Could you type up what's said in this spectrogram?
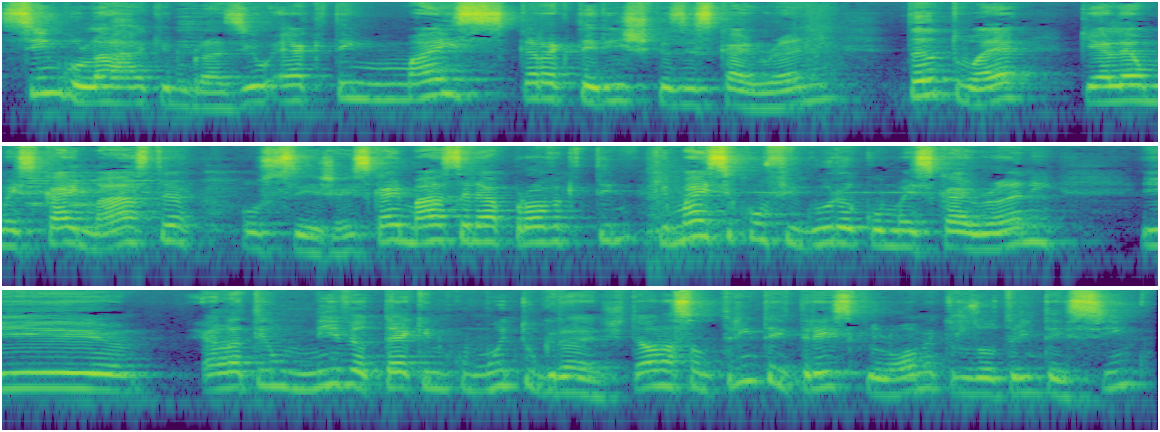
singular aqui no Brasil, é a que tem mais características Skyrunning, tanto é que ela é uma Sky Master, ou seja, a Sky Master é a prova que, tem, que mais se configura como uma Skyrunning e ela tem um nível técnico muito grande. Então elas são 33 quilômetros ou 35,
